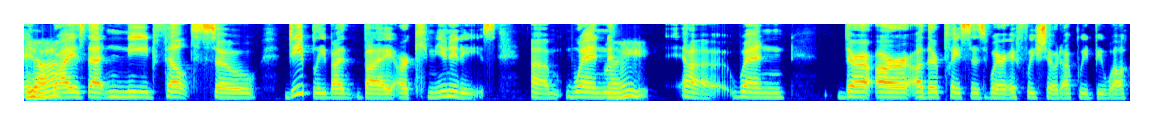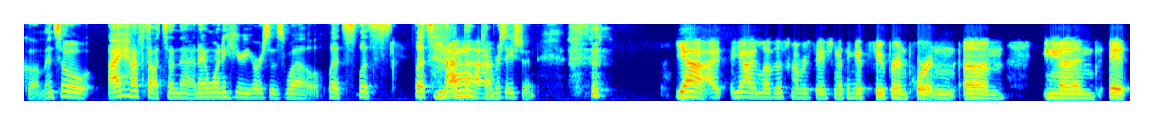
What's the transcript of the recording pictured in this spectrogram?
and yeah. why is that need felt so deeply by, by our communities um, when, right. uh, when, there are other places where if we showed up we'd be welcome. And so i have thoughts on that and i want to hear yours as well. Let's let's let's yeah. have that conversation. Yeah I, yeah i love this conversation. I think it's super important um, and it's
